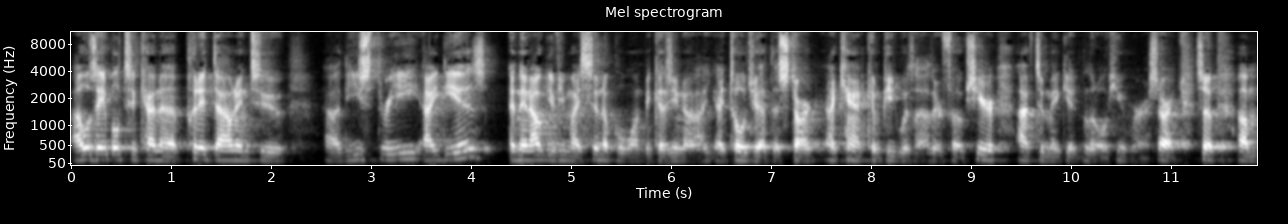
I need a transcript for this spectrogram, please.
I was able to kind of put it down into uh, these three ideas, and then I'll give you my cynical one because you know I, I, told you at the start I can't compete with other folks here. I have to make it a little humorous. All right, so um,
